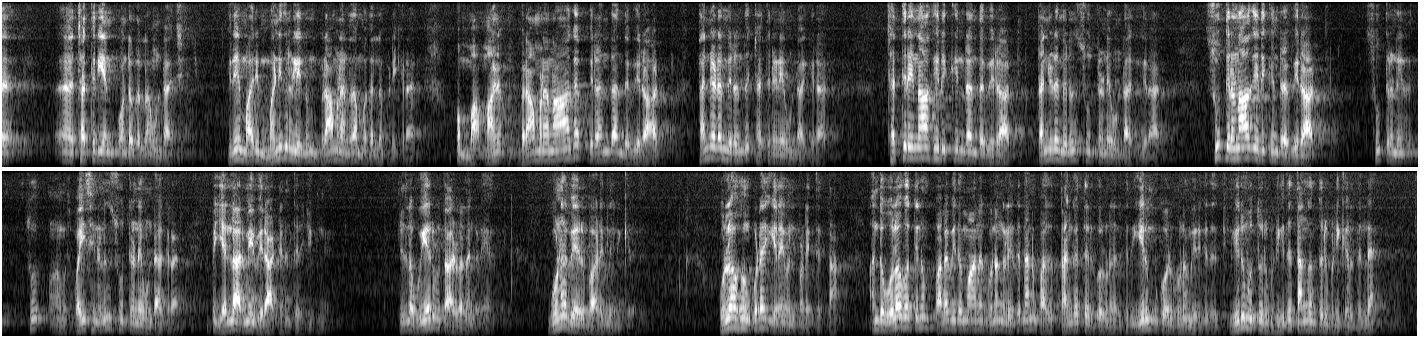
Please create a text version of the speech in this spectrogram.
சத்திரியன் போன்றதெல்லாம் உண்டாச்சு. இதே மாதிரி மனிதர்களிலும் பிராமணன் தான் முதல்ல படிக்கிறார். அப்போ ம பிராமணனாக பிறந்த அந்த விராட் தன்னிடமிருந்து சத்திரனை உண்டாக்கிறார். சத்திரனாக இருக்கின்ற அந்த விராட் தன்னிடமிருந்து சூத்திரனை உண்டாக்குகிறார். சூத்திரனாக இருக்கின்ற விராட் சூத்திரனில் சூ வயசினிலிருந்து சூத்திரனை உண்டாக்குறார் இப்போ எல்லாருமே விராட்டுன்னு தெரிஞ்சுக்குங்க. இதில் உயர்வு தாழ்வெல்லாம் கிடையாது. குண வேறுபாடுகள் இருக்கிறது. உலோகம் கூட இறைவன் படைத்து தான். அந்த உலோகத்திலும் பலவிதமான குணங்கள் இருக்குது. தானே பா தங்கத்திற்கு ஒரு குணம் இருக்குது இரும்புக்கு ஒரு குணம் இருக்குது. இரும்பு துருப்பிடிக்குது தங்கம் துருப்பிடிக்கிறது இல்லை.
